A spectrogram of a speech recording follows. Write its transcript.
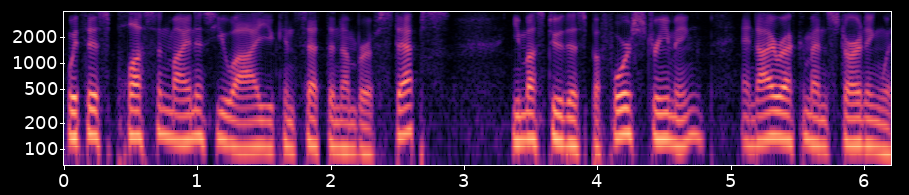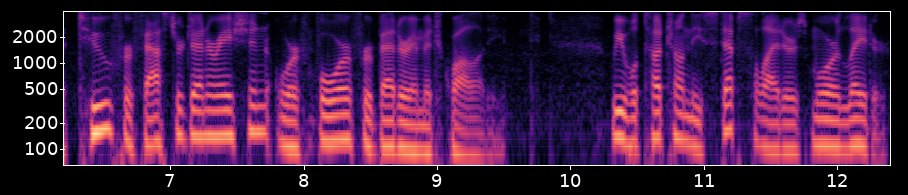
With this plus and minus UI, you can set the number of steps. You must do this before streaming, and I recommend starting with 2 for faster generation or 4 for better image quality. We will touch on these step sliders more later.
